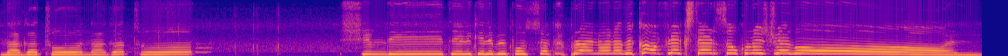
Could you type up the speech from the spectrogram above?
Nagato, Nagato. Şimdi tehlikeli bir pozisyon. Brian oynadı. Kaflex ters dokunuş ve gol.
